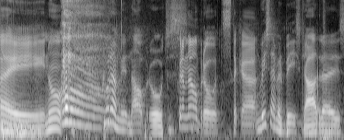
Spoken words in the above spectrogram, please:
Ai, nu, Kuram ir nav brūces? kuram nav brūcis? Tā kā... Visiem ir bijis kādreiz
